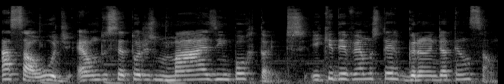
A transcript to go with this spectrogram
a saúde é um dos setores mais importantes e que devemos ter grande atenção.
